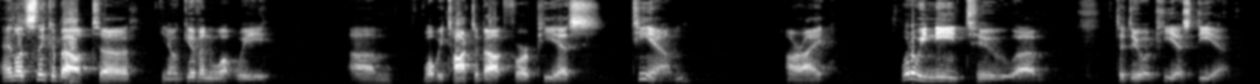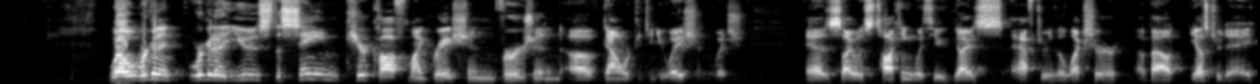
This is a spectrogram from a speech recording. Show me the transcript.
And let's think about uh, you know given what we um, what we talked about for PSTM. All right, what do we need to um, to do a PSDM? Well, we're gonna we're gonna use the same Kirchhoff migration version of downward continuation, which as I was talking with you guys after the lecture about yesterday,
